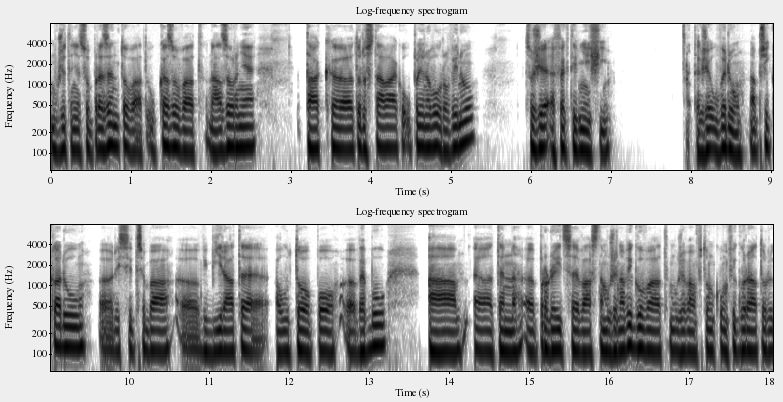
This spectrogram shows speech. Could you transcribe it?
můžete něco prezentovat, ukazovat názorně, tak to dostává jako úplně novou rovinu, což je efektivnější. Takže uvedu na příkladu, když si třeba vybíráte auto po webu a ten prodejce vás tam může navigovat, může vám v tom konfigurátoru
